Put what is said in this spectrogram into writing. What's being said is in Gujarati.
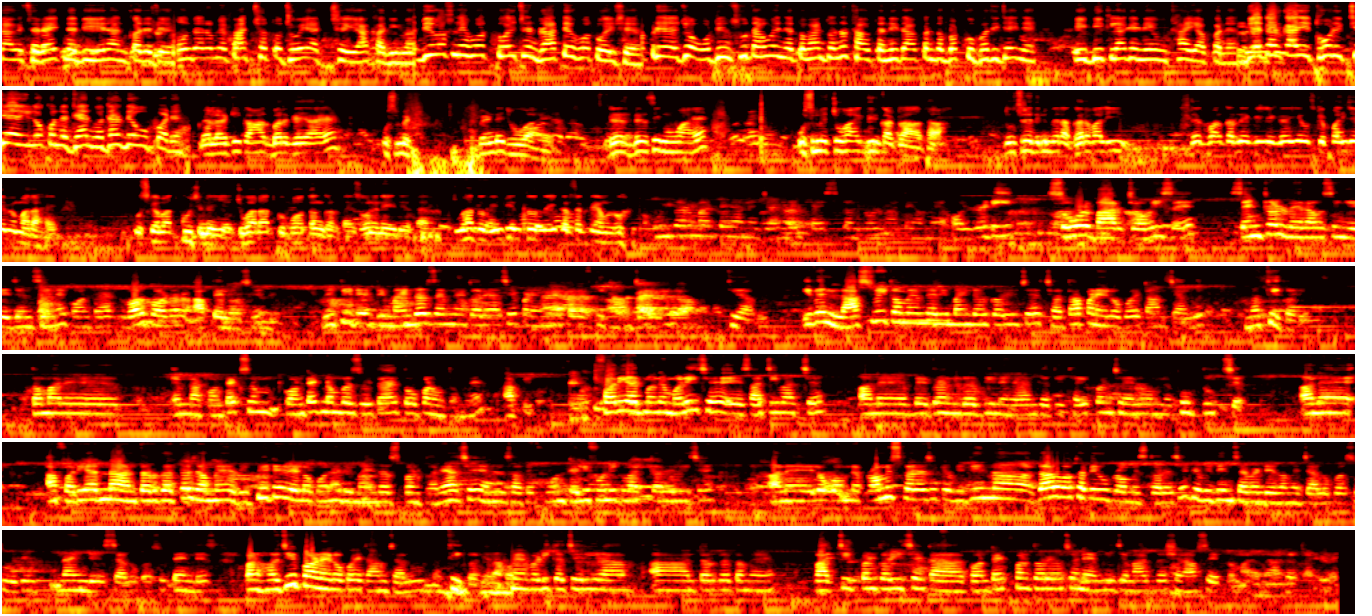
આવે છે રાત ને દી હેરાન કરે છે ઉંદર અમે પાંચ છ તો જોયા જ છે ઈ આખા દીમાં દિવસ ને હોત હોય છે ને રાતે હોત હોય છે આપણે જો ઓઢીને સુતા હોય ને તો વાંધો નથી આવતો નહીં તો આપણને તો બટકું ભરી જાય ને એ બીક લાગે ને એવું થાય આપણને બેદરકારી થોડીક છે એ લોકોને ધ્યાન વધારે દેવું પડે मेरा लड़की का हाथ भर गया है उसमें बैंडेज हुआ है ड्रेस ड्रेसिंग हुआ है उसमें चूहा एक दिन कट रहा था दूसरे दिन मेरा घर वाली देखभाल करने के लिए गई है उसके पंजे में मरा है उसके बाद कुछ नहीं है चूहा रात को बहुत तंग करता है सोने नहीं देता है चूहा तो गिनती तो नहीं कर सकते हम लोग ઉંદર માટે અને જનરલ પેસ્ટ કંટ્રોલ માટે અમે ઓલરેડી સોળ બાર ચોવીસે સેન્ટ્રલ વેરહાઉસિંગ એજન્સીને કોન્ટ્રાક્ટ વર્ક ઓર્ડર આપેલો છે રિપીટેડ રિમાઇન્ડર્સ એમને કર્યા છે પણ એમના તરફથી કામ ચાલુ કરવામાં નથી આવ્યું ઇવન લાસ્ટ વીક અમે એમને રિમાઇન્ડર કર્યું છે છતાં પણ એ લોકોએ કામ ચાલુ નથી કર્યું તમારે એમના કોન્ટેક્ટ કોન્ટેક્ટ નંબર જોઈતા હોય તો પણ હું તમને આપી દઉં. ફરિયાદ મને મળી છે, એ સાચી વાત છે. અને બે ત્રણ દર્દીને હેરાનગતિ થઈ પણ છે, એનું અમને ખૂબ દુઃખ છે. અને આ ફરિયાદના અંતર્ગત જ અમે રિપીટેડ એ લોકોને રિમાઇન્ડર્સ પણ કર્યા છે. એમની સાથે ફોન ટેલિફોનિક વાત કરેલી છે. અને એ લોકો અમને પ્રોમિસ કરે છે કે વિધિન દર વખતે એવું પ્રોમિસ કરે છે કે વિધિન સેવન ડેઝ અમે ચાલુ કરશું વિધિન નાઇન ડેઝ ચાલુ કરશું ટેન ડેઝ પણ હજી પણ એ લોકોએ કામ ચાલુ નથી કર્યું. અમે વડી કચેરી આ અંતર્ગત અમે વાતચીત પણ કરી છે કોન્ટેક્ટ પણ કર્યો છે અને એમની જે માર્ગદર્શન આવશે એ પ્રમાણે આગળ કાર્યવાહી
